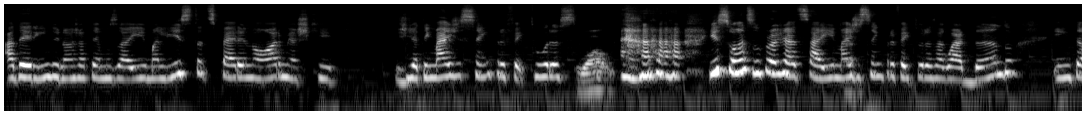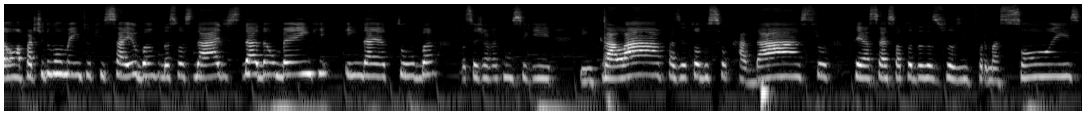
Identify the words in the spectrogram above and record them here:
aderindo, e nós já temos aí uma lista de espera enorme, acho que a gente já tem mais de 100 prefeituras. Uau. Isso antes do projeto sair, mais de 100 prefeituras aguardando. Então, a partir do momento que sair o banco da sua cidade, Cidadão Bank em Indaiatuba, você já vai conseguir entrar lá, fazer todo o seu cadastro, ter acesso a todas as suas informações,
